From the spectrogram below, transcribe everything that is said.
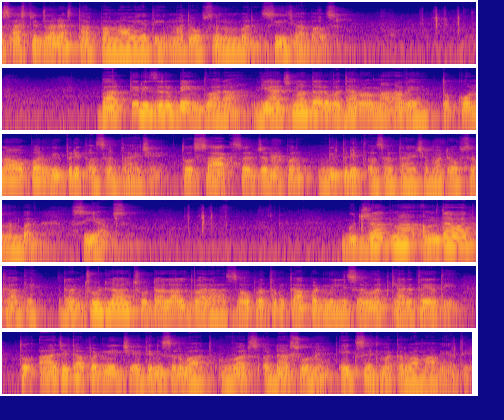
શાસ્ત્રી દ્વારા સ્થાપવામાં આવી હતી. માટે ઓપ્શન નંબર સી જવાબ આવશે. ભારતીય રિઝર્વ બેંક દ્વારા વ્યાજના દર વધારવામાં આવે તો કોના ઉપર વિપરીત અસર થાય છે? તો શાક સર્જન ઉપર વિપરીત અસર થાય છે. માટે ઓપ્શન નંબર સી આવશે. ગુજરાતમાં અમદાવાદ ખાતે રણછોડલાલ છોટાલાલ દ્વારા સૌપ્રથમ કાપડ મિલની શરૂઆત ક્યારે થઈ હતી? તો આ જે કાપડ મિલ છે, તેની શરૂઆત વર્ષ અઢારસો ને એકસઠમાં કરવામાં આવી હતી.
